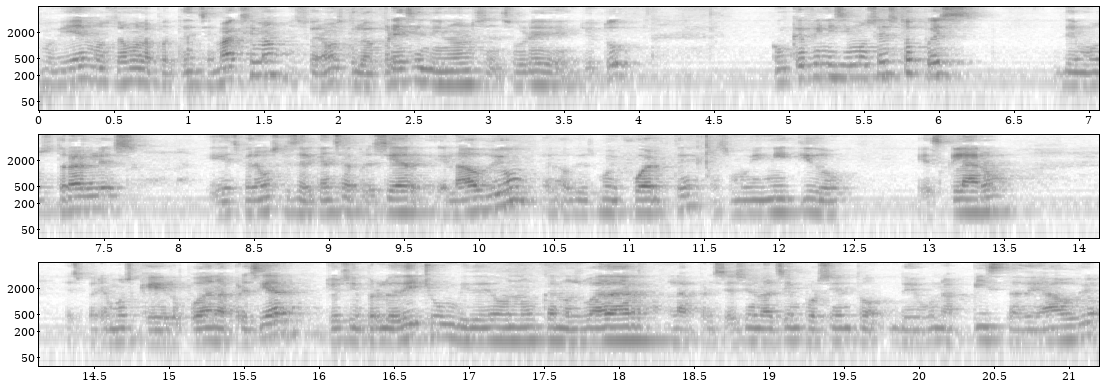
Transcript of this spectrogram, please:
Muy bien, mostramos la potencia máxima. Esperamos que lo aprecien y no nos censure YouTube. ¿Con qué fin hicimos esto? Pues demostrarles, esperamos que se alcance a apreciar el audio. El audio es muy fuerte, es muy nítido, es claro. Esperemos que lo puedan apreciar. Yo siempre lo he dicho, un video nunca nos va a dar la apreciación al 100% de una pista de audio,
